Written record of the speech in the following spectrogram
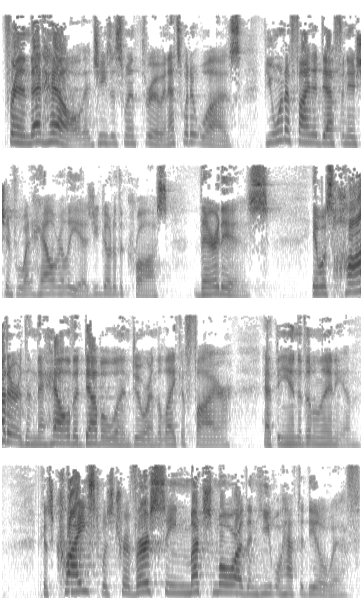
Friend, that hell that Jesus went through, and that's what it was. If you want to find a definition for what hell really is, you go to the cross. There it is. It was hotter than the hell the devil will endure in the lake of fire at the end of the millennium. Because Christ was traversing much more than he will have to deal with.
